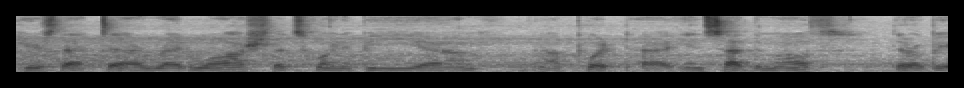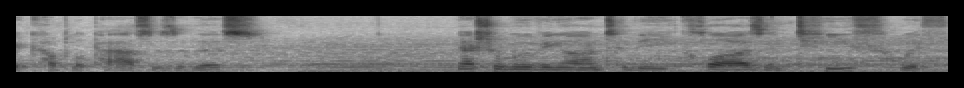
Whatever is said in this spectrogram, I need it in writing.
Here's that uh, red wash that's going to be um, uh, put inside the mouth. There will be a couple of passes of this. Next we're moving on to the claws and teeth with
